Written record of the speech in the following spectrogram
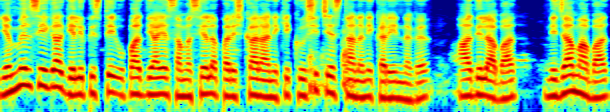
ఎమ్మెల్సీగా గెలిపిస్తే ఉపాధ్యాయ సమస్యల పరిష్కారానికి కృషి చేస్తానని కరీంనగర్ ఆదిలాబాద్ నిజామాబాద్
